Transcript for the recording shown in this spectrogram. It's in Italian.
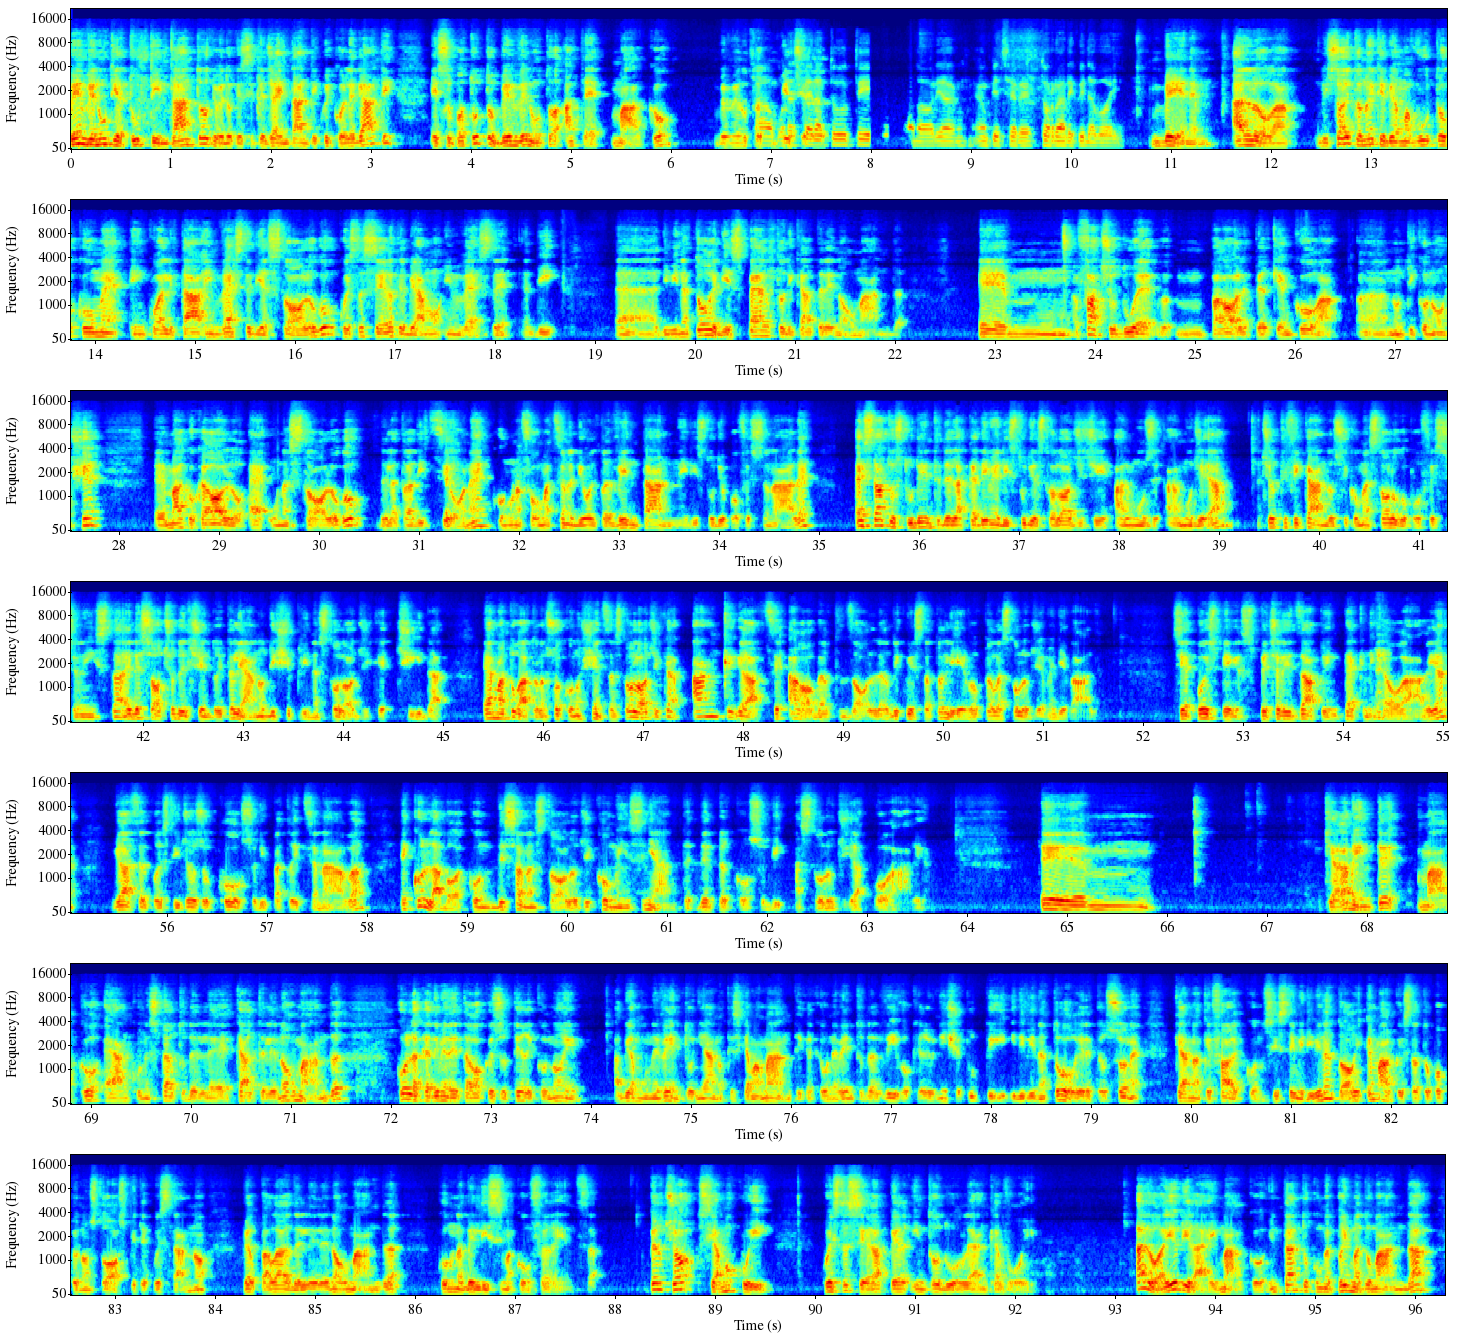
Benvenuti a tutti intanto, che vedo che siete già in tanti qui collegati, e soprattutto benvenuto a te Marco. Benvenuto Ciao, buonasera piacere. a tutti. Dorian, è un piacere tornare qui da voi. Bene, allora, di solito noi ti abbiamo avuto come in qualità in veste di astrologo, questa sera ti abbiamo in veste di eh, divinatore, di esperto di carte Lenormand. Ehm, faccio due mh, mm, parole per chi ancora eh, non ti conosce. Eh, Marco Carollo è un astrologo della tradizione con una formazione di oltre 20 anni di studio professionale è stato studente dell'Accademia di Studi Astrologici al, Muse- al Mugea, certificandosi come astrologo professionista ed è socio del Centro Italiano Discipline Astrologiche CIDA e ha maturato la sua conoscenza astrologica anche grazie a Robert Zoller, di cui è stato allievo per l'astrologia medievale. Si è poi spe- specializzato in tecnica oraria grazie al prestigioso corso di Patrizia Nava e collabora con The Sun Astrology come insegnante del percorso di astrologia oraria. Ehm, chiaramente Marco è anche un esperto delle carte Lenormand. Con l'Accademia del Tarocco Esoterico noi abbiamo un evento ogni anno che si chiama Mantica, che è un evento dal vivo che riunisce tutti i divinatori e le persone che hanno a che fare con sistemi divinatori e Marco è stato proprio nostro ospite quest'anno per parlare delle Lenormand con una bellissima conferenza. Perciò siamo qui questa sera per introdurle anche a voi. Allora, io direi, Marco, intanto come prima domanda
